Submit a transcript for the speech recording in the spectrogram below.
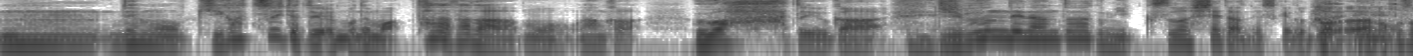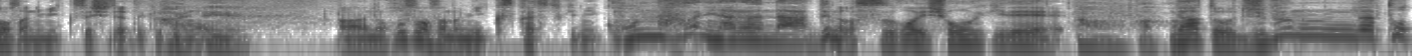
うんでも気が付いたというもうでもただただもうなんかうわーというか、ええ、自分でなんとなくミックスはしてたんですけど、はい、あの細野さんにミックスしてた時も、はいえあの細野さんのミックス書いた時にこんな風になるんだっていうのがすごい衝撃でであと自分が撮っ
